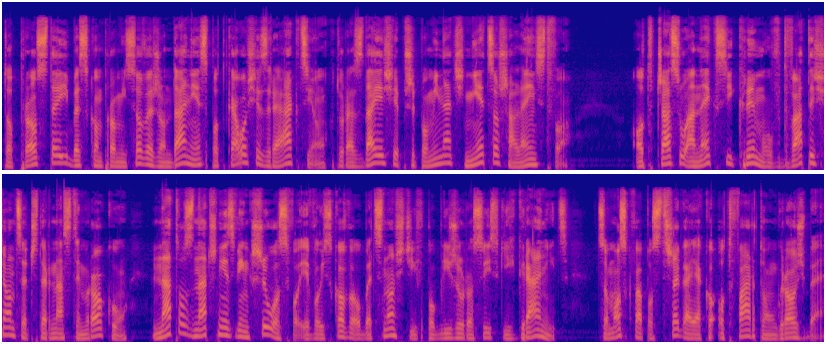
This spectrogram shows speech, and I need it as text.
To proste i bezkompromisowe żądanie spotkało się z reakcją, która zdaje się przypominać nieco szaleństwo. Od czasu aneksji Krymu w 2014 roku NATO znacznie zwiększyło swoje wojskowe obecności w pobliżu rosyjskich granic, co Moskwa postrzega jako otwartą groźbę.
